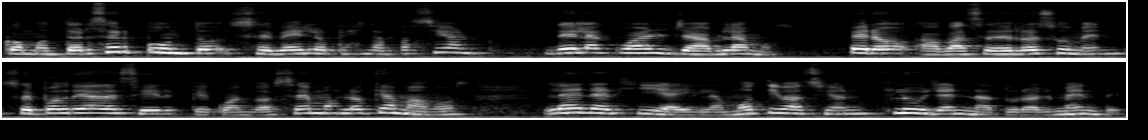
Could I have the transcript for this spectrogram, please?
Como tercer punto se ve lo que es la pasión, de la cual ya hablamos. Pero a base de resumen, se podría decir que cuando hacemos lo que amamos, la energía y la motivación fluyen naturalmente.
